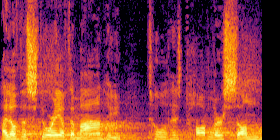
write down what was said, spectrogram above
I love the story of the man who told his toddler son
